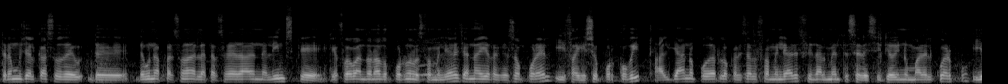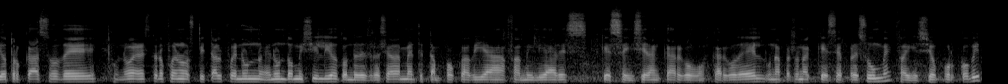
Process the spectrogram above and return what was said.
tenemos ya el caso de, una persona de la tercera edad en el IMSS que, que, fue abandonado por uno de los familiares, ya nadie regresó por él y falleció por COVID. Al ya no poder localizar a los familiares, finalmente se decidió inhumar el cuerpo. Y otro caso de, no, esto no fue en un hospital, fue en un, en un domicilio donde desgraciadamente tampoco había familiares que se hicieran cargo, cargo de él, una persona que se presume falleció por COVID.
